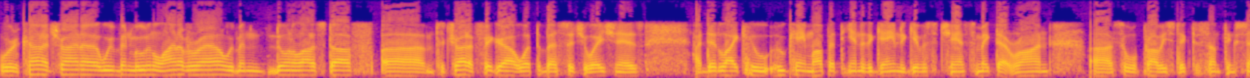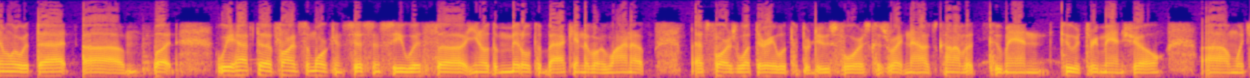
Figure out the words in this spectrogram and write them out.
we're kind of trying to. We've been moving the lineup around. We've been doing a lot of stuff um, to try to figure out what the best situation is. I did like who who came up at the end of the game to give us a chance to make that run. Uh, so we'll probably stick to something similar with that. Um, but we have to find some more consistency with uh, you know the middle to back end of our lineup as far as what they're able to produce for us. Because right now it's kind of a two man, two or three man show, um, which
